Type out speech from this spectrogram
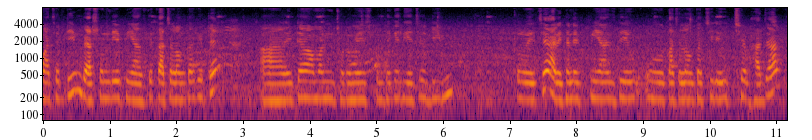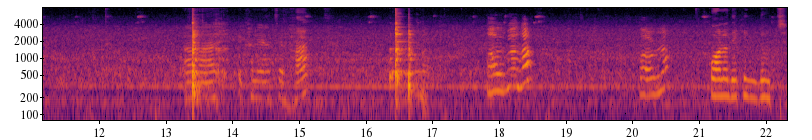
মাছের ডিম, বেসন দিয়ে পেঁয়াজ দিয়ে কাঁচা লঙ্কা কেটে। আর এটা আমার ছোটো মেয়ে স্কুল থেকে দিয়েছিল ডিম রয়েছে। আর এখানে পেঁয়াজ দিয়ে কাঁচা লঙ্কা চিড়ে উচ্ছে ভাজা। আর এখানে আছে ভাত। করলা দেখে দিতে হচ্ছে।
